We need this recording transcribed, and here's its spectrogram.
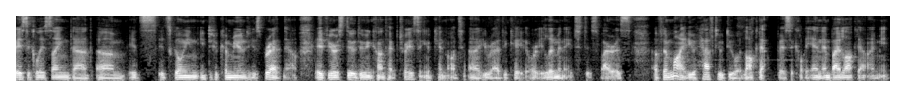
basically saying that um, it's it's going into community spread now. If you're still doing contact tracing, you cannot uh, eradicate or eliminate this virus of the mind. You have to do a lockdown, basically. And and by lockdown, I mean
